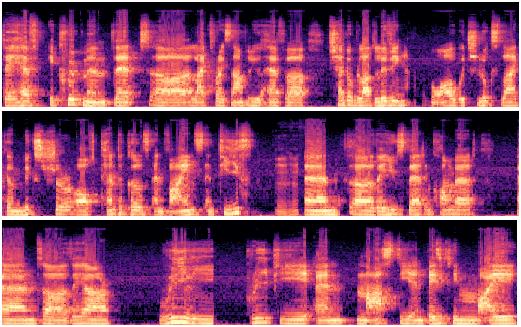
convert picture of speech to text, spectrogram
they have equipment that, uh, like for example, you have a shadow blood living armor, which looks like a mixture of tentacles and vines and teeth, mm-hmm. and uh, they use that in combat, and uh, they are really creepy and nasty and basically my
